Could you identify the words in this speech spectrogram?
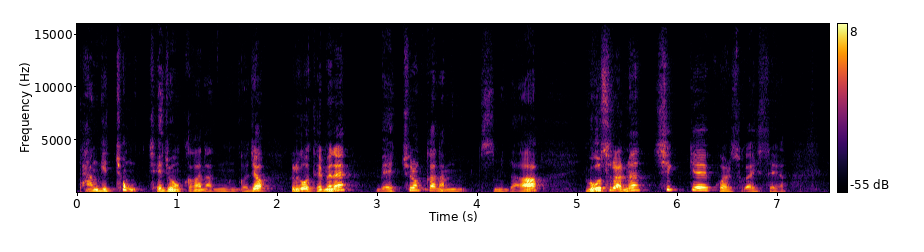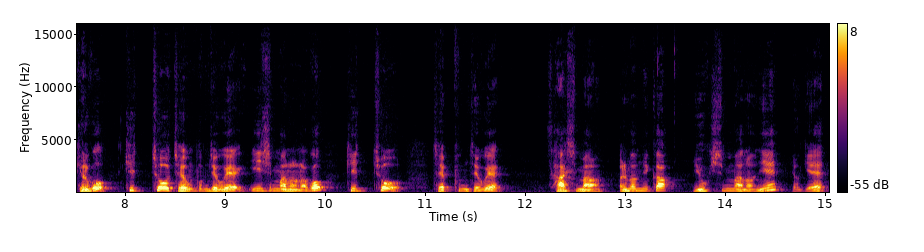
단기 총 제조원가가 남는 거죠. 그리고 대면에 매출원가 남습니다. 이것을 알면 쉽게 구할 수가 있어요. 결국 기초 제공품 재고액 20만 원하고 기초 제품 재고액 40만 원 얼마입니까? 60만 원이 여기에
